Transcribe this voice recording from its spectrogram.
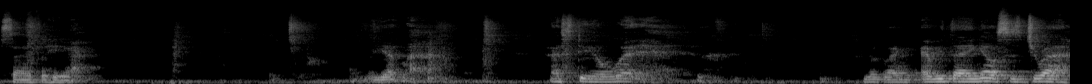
Same for here. Yep. That's still wet. Look like everything else is dry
